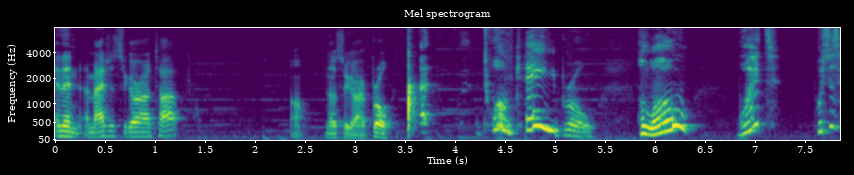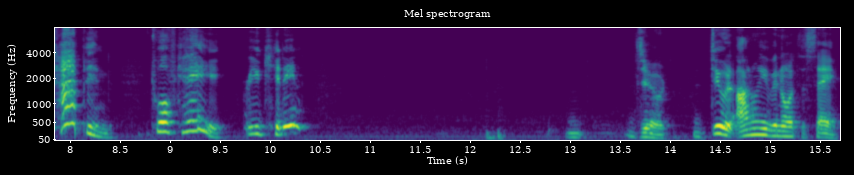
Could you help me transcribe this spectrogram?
And then imagine cigar on top. Oh, no cigar. Bro. Uh, 12k, bro. Hello? What? What just happened? 12k. Are you kidding? Dude. Dude, I don't even know what to say.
